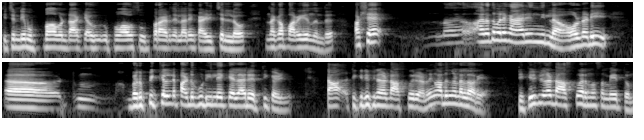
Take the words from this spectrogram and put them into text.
കിച്ചൺ ടീം ഉപ്പുമാവ് ഉണ്ടാക്കിയ ഉപ്പുമാവ് സൂപ്പറായിരുന്നു എല്ലാവരും കഴിച്ചല്ലോ എന്നൊക്കെ പറയുന്നുണ്ട്. പക്ഷേ അതിനകത്ത് വലിയ കാര്യമൊന്നുമില്ല. ഓൾറെഡി വെറുപ്പിക്കലിന്റെ പടുകുടിയിലേക്ക് എല്ലാവരും എത്തിക്കഴിഞ്ഞു. ടാ ടിക്കറ്റ് ഫിനാൽ ടാസ്ക് വരികയാണ്. നിങ്ങൾ അതും കണ്ടല്ലോ അറിയാം. ടിക്കറ്റ് ഫിനാൽ ടാസ്ക് വരുന്ന സമയത്തും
